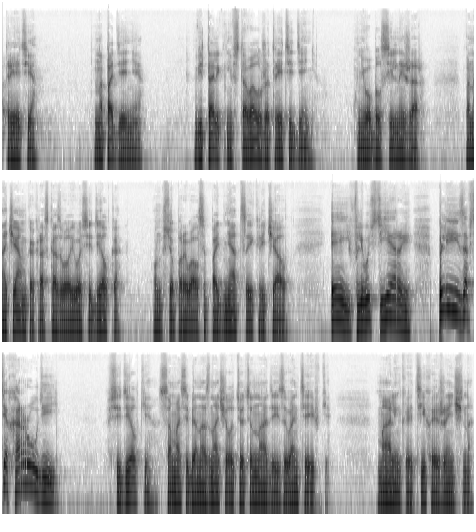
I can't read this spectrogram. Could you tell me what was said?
третья. Нападение. Виталик не вставал уже третий день. У него был сильный жар. По ночам, как рассказывала его сиделка, он все порывался подняться и кричал. «Эй, флебустьеры, пли изо всех орудий!» В сиделке сама себя назначила тетя Надя из Ивантеевки. Маленькая, тихая женщина,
